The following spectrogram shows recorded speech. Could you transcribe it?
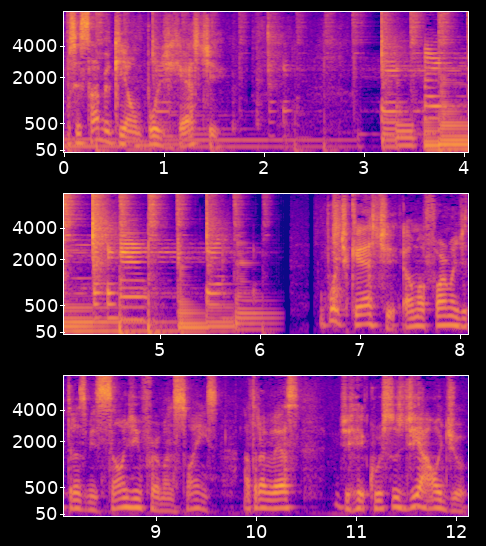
Você sabe o que é um podcast? O podcast é uma forma de transmissão de informações através de recursos de áudio.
